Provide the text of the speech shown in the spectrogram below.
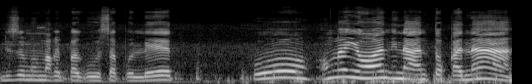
Gusto mo makipag-usap ulit. Oo, oh, ngayon, inaantok ka na.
